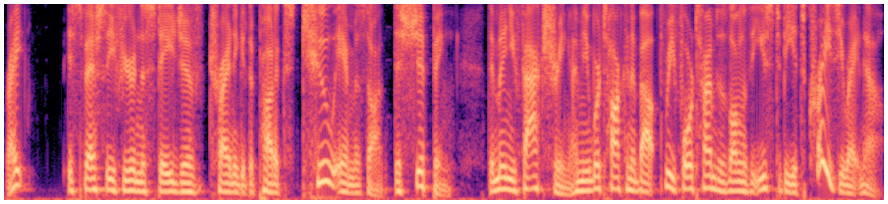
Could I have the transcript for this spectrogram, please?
right? Especially if you're in the stage of trying to get the products to Amazon, the shipping, the manufacturing. I mean, we're talking about three, four times as long as it used to be. It's crazy right now.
